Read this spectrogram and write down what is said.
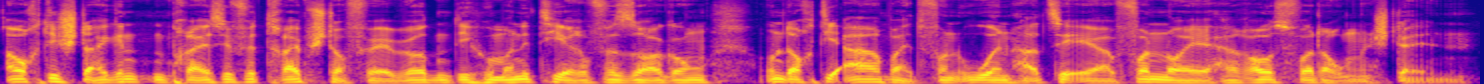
Auch die steigenden Preise für Treibstoffe würden die humanitäre Versorgung und auch die Arbeit von UNHCR vor neue Herausforderungen stellen.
